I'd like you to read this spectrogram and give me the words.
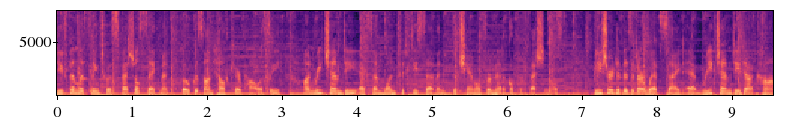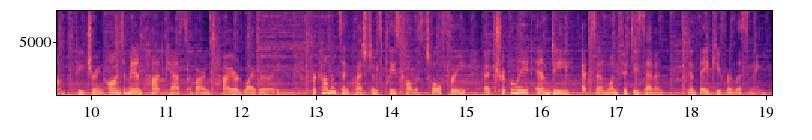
You've been listening to a special segment, Focus on Healthcare Policy, on ReachMD XM 157, the channel for medical professionals. Be sure to visit our website at reachmd.com, featuring on demand podcasts of our entire library. For comments and questions, please call us toll free at 888 MD XM 157. And thank you for listening.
